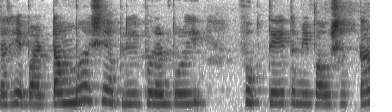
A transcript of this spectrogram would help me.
तर हे पा टम्म अशी आपली पुरणपोळी फुगते तुम्ही पाहू शकता.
